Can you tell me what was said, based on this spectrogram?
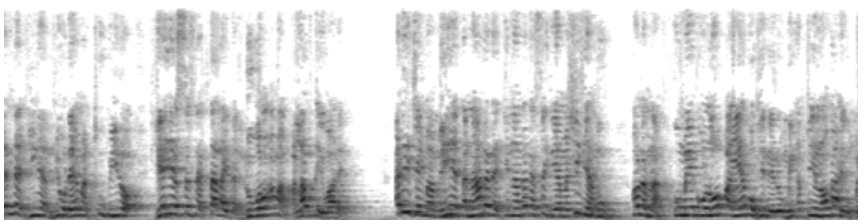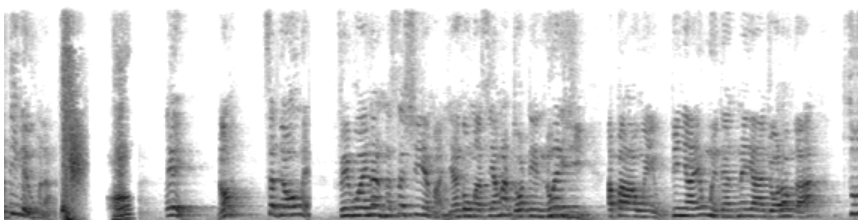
လက်နက်ကြီးနဲ့မြို့ထဲမှာထုပြီးတော့ရဲရဲဆက်ဆက်တတ်လိုက်တာလူပေါင်းအမှဘလောက်တွေသွားတယ် အဲ့ဒီအချိန်မှာမင်းရဲ့တနာတတ်တဲ့ကျင်နာတတ်တဲ့စိတ်တွေကမရှိပြန်ဘူးဟုတ်တယ်မလားကိုမေကိုလိုပိုင်ရဲကိုဖြစ်နေလို့မင်းအပြင်လောကတွေကိုမတိခဲ့ဘူးမလားအေးနော်ဆက်ပြောဦးမယ်ဖေဖော်ဝါရီလ28ရက်မှာရန်ကုန်မှာဆီယမဒေါ်တင်နွဲ့ရီအပါအဝင်ပညာရေးဝန်ထမ်း200ကျော်လောက်ကစု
